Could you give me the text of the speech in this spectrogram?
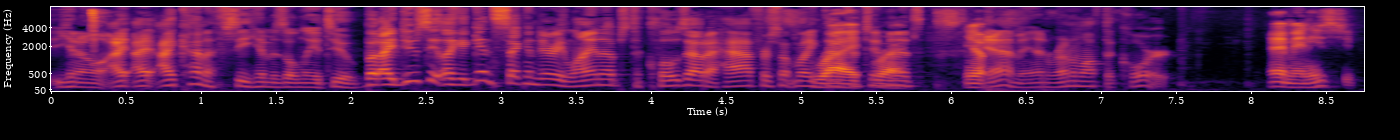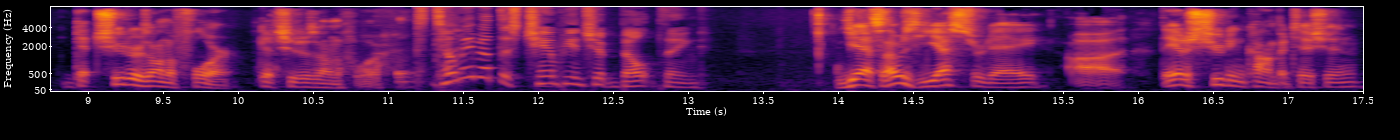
you know, I I, I kind of see him as only a two. But I do see like again secondary lineups to close out a half or something like that for two right. minutes. Yep. Yeah, man, run him off the court. Hey, man, he's get shooters on the floor. Get shooters on the floor. Tell me about this championship belt thing. Yeah, so that was yesterday. Uh, they had a shooting competition.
